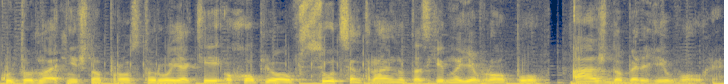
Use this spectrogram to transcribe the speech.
культурно-етнічного простору, який охоплював всю Центральну та Східну Європу аж до берегів Волги.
